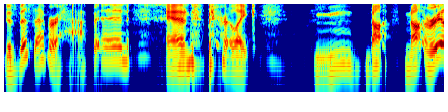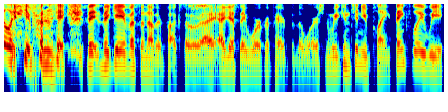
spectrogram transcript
does this ever happen?" And they're like. "Mm, Not, not really, but they, they, they gave us another puck, so I, I guess they were prepared for the worst, and we continued playing. Thankfully, we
